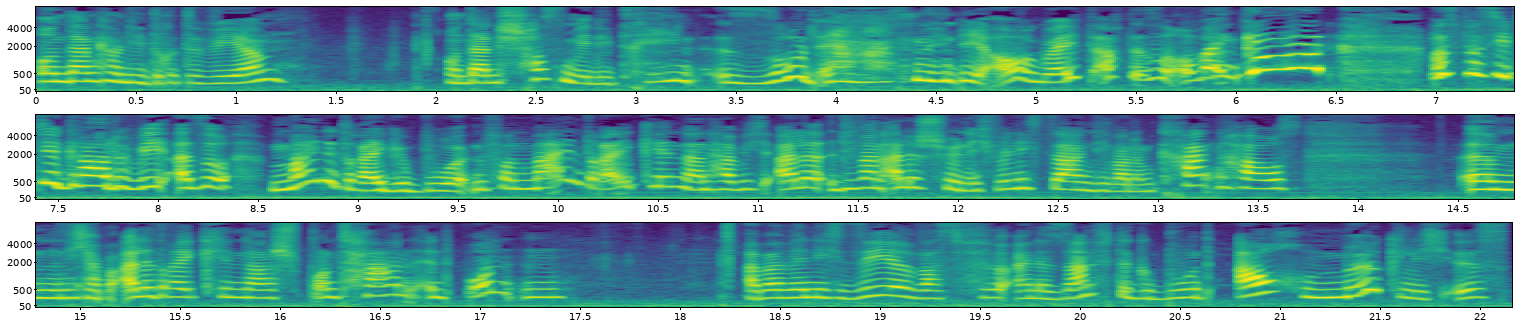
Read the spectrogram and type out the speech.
Und dann kam die dritte Wehe. Und dann schossen mir die Tränen so dermaßen in die Augen, weil ich dachte so, oh mein Gott, was passiert hier gerade? Wie, also meine drei Geburten von meinen drei Kindern habe ich alle, die waren alle schön. Ich will nicht sagen, die waren im Krankenhaus. Ähm, ich habe alle drei Kinder spontan entbunden. Aber wenn ich sehe, was für eine sanfte Geburt auch möglich ist,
